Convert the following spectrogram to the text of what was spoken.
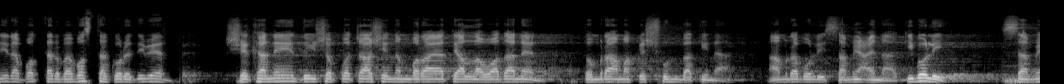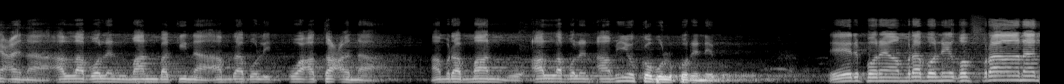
নিরাপত্তার ব্যবস্থা করে দিবেন। সেখানে দুইশো পঁচাশি নম্বর আয়াতে আল্লাহ ওয়াদা নেন, তোমরা আমাকে শুনবা কিনা? আমরা বলি সামে আয়না কি বলি? সামে আয়না আল্লাহ বলেন, মানবা কিনা? আমরা বলি ও আতা আমরা মানবো। আল্লাহ বলেন, আমিও কবুল করে নেব। এরপরে আমরা বলি, গফরানাক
